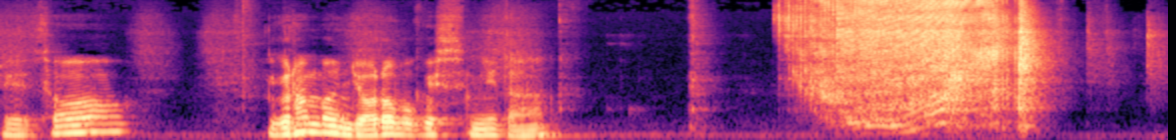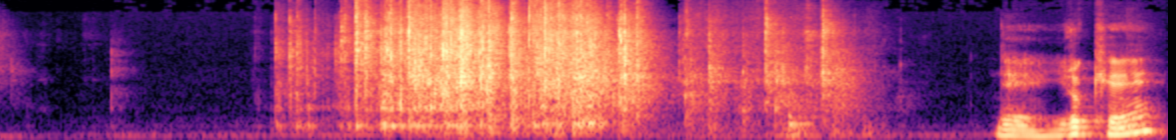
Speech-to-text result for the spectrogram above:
그래서 이걸 한번 열어보겠습니다. 네, 이렇게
